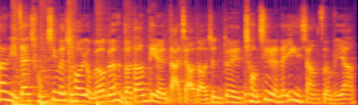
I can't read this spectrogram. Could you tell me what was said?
那你在重庆的时候有没有跟很多当地人打交道？就你对重庆人的印象怎么样？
